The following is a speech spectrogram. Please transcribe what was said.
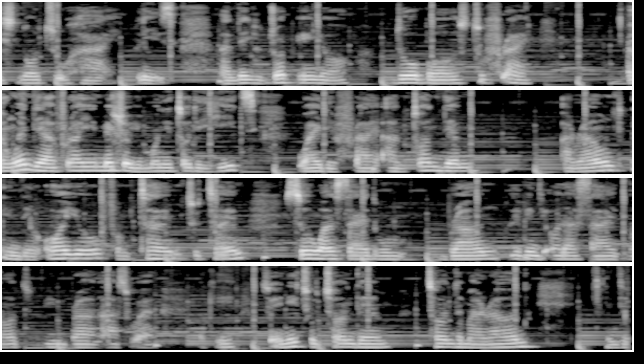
is not too high, please. And then you drop in your dough balls to fry. And when they are frying, make sure you monitor the heat while they fry and turn them around in the oil from time to time. So one side will brown leaving the other side not being brown as well okay? So you need to turn them turn them around in the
